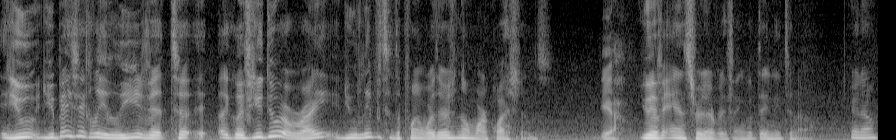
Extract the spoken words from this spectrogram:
you you basically leave it to like if you do it right, you leave it to the point where there's no more questions. Yeah. You have answered everything that they need to know. You know.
